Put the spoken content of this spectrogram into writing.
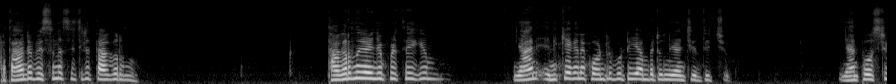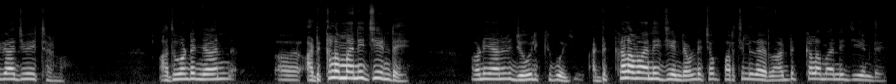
ഭർത്താവിന്റെ ബിസിനസ് ഇച്ചിരി തകർന്നു. തകർന്നു കഴിഞ്ഞപ്പോഴത്തേക്കും ഞാൻ എനിക്കെങ്ങനെ കോൺട്രിബ്യൂട്ട് ചെയ്യാൻ പറ്റുമെന്ന് ഞാൻ ചിന്തിച്ചു. ഞാൻ പോസ്റ്റ് ഗ്രാജുവേറ്റ് ആണ്. അതുകൊണ്ട് ഞാൻ അടുക്കള മാനേജ് ചെയ്യണ്ടേ അതുകൊണ്ട് ഞാനൊരു ജോലിക്ക് പോയി. അടുക്കള മാനേജ് ചെയ്യണ്ടേ ചോ- പറച്ചിലിതായിരുന്നു. അടുക്കള മാനേജ് ചെയ്യണ്ടേ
